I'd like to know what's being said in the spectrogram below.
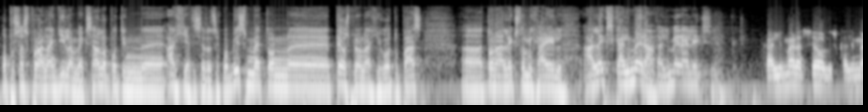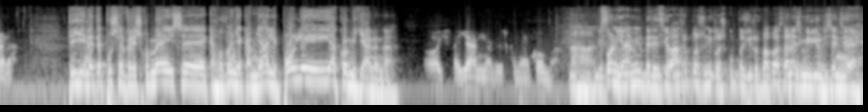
όπω σας προαναγγείλαμε εξάλλου από την ε, αρχή αυτής εδώ της εκπομπής, με τον ε, τέο πλέον αρχηγό του ΠΑΣ, ε, τον Αλέξη τον Μιχαήλ. Αλέξη, καλημέρα. Καλημέρα, Αλέξη. Καλημέρα σε όλους, καλημέρα. Τι γίνεται, πού σε βρίσκουμε, είσαι καθοδόν για καμιά άλλη πόλη ή ακόμη Γιάννενα. Όχι, στα Γιάννη βρίσκομαι ακόμα. Αχα. Λοιπόν, για να μην μπερδευτεί ο άνθρωπος, Νίκος Κούπο, Γύρω Παπάς, θα Μυριούνης. Έτσι. Ναι.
